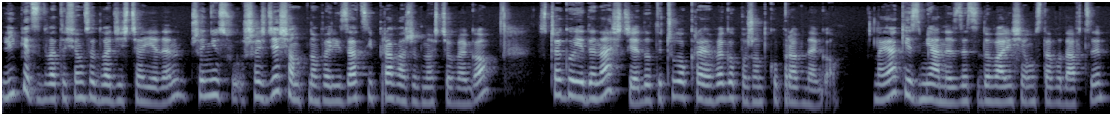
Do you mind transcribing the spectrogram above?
Lipiec 2021 przyniósł 60 nowelizacji prawa żywnościowego, z czego 11 dotyczyło krajowego porządku prawnego. Na jakie zmiany zdecydowali się ustawodawcy?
